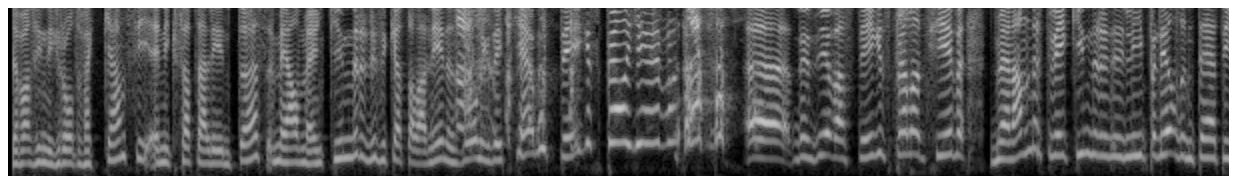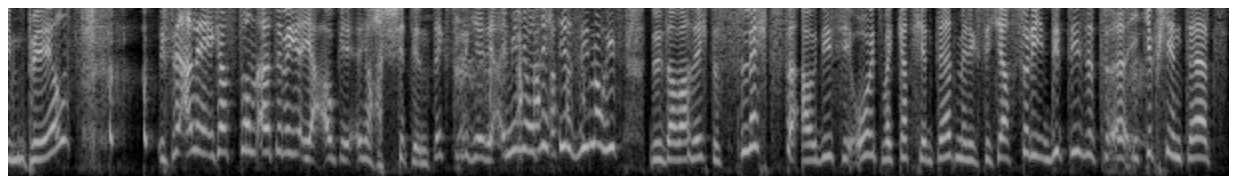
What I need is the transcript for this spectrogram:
dat was in de grote vakantie en ik zat alleen thuis met al mijn kinderen. Dus ik had al aan één zoon gezegd, jij moet tegenspel geven. Eh, dus die was tegenspel aan het geven. Mijn andere twee kinderen liepen heel de tijd in beeld. Ik zei, allee, Gaston uit de weg. Ja, oké. Ja, shit, die tekst vergeten. Ja, Emilio, zegt die zin nog eens. Dus dat was echt de slechtste auditie ooit. Maar ik had geen tijd meer. Ik zeg, ja, sorry, dit is het. Eh, ik heb geen tijd.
